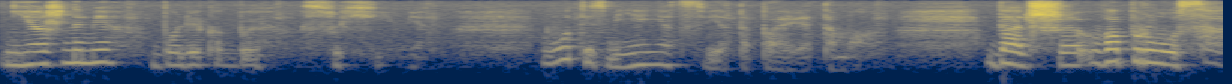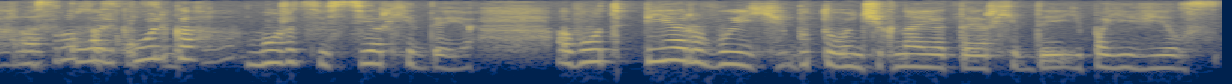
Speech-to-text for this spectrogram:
нежными, более как бы сухими. Вот изменение цвета поэтому. Дальше вопрос, а сколько, сколько может цвести орхидея? А вот первый бутончик на этой орхидее появился,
